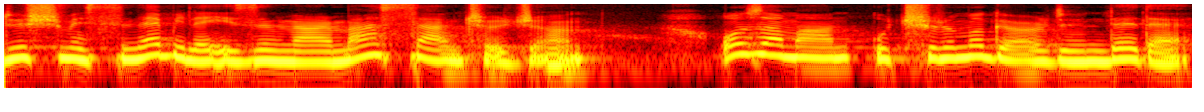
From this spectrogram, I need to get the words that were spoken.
düşmesine bile izin vermezsen çocuğun, o zaman uçurumu gördüğünde de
